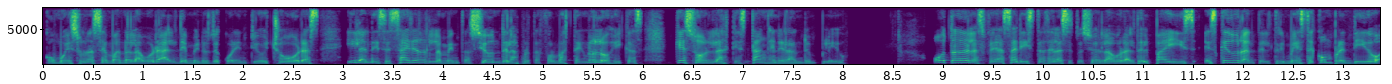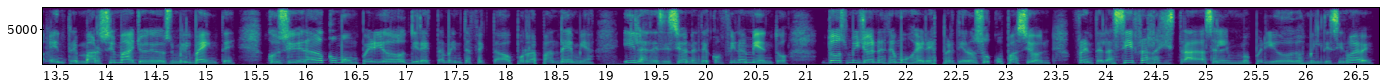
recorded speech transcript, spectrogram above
como es una semana laboral de menos de 48 horas y la necesaria reglamentación de las plataformas tecnológicas que son las que están generando empleo. Otra de las feas aristas de la situación laboral del país es que durante el trimestre comprendido entre marzo y mayo de 2020, considerado como un periodo directamente afectado por la pandemia y las decisiones de confinamiento, dos millones de mujeres perdieron su ocupación frente a las cifras registradas en el mismo periodo de 2019.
